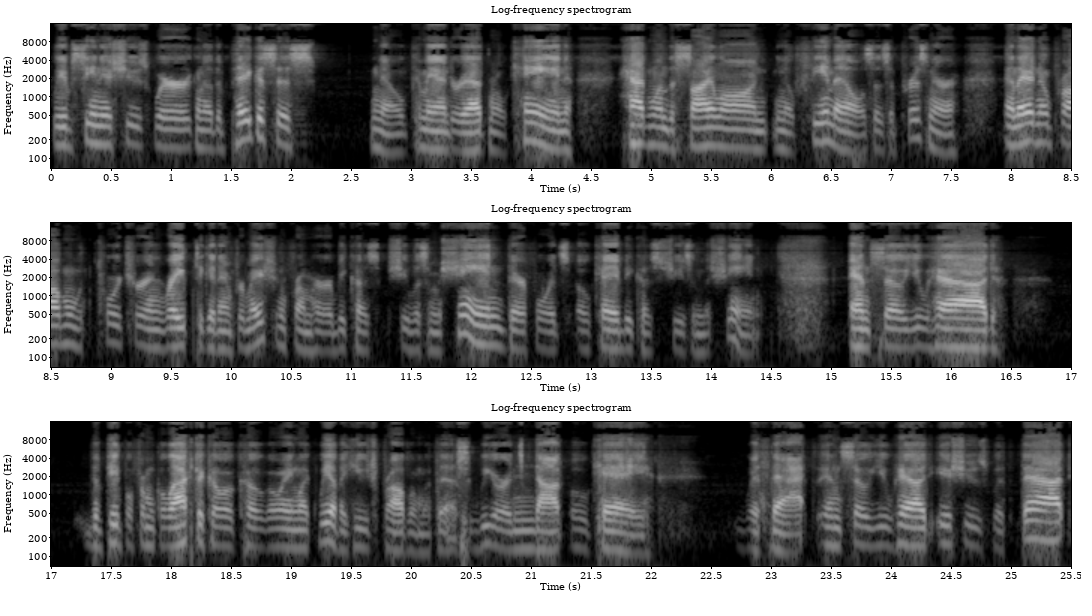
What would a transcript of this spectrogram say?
we've seen issues where you know the pegasus you know commander admiral Cain had one of the Cylon, you know, females as a prisoner, and they had no problem with torture and rape to get information from her because she was a machine. Therefore, it's okay because she's a machine. And so you had the people from Galactica going like, "We have a huge problem with this. We are not okay with that." And so you had issues with that,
